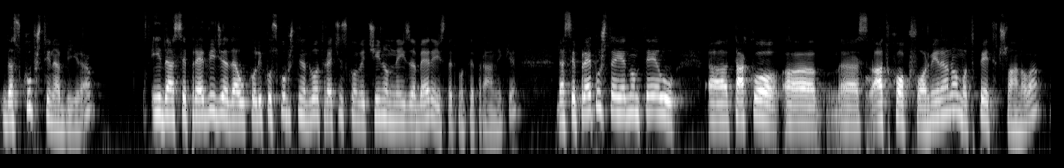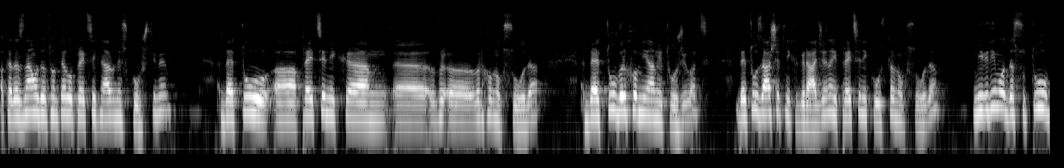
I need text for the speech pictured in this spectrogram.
da Skupština bira i da se predviđa da ukoliko Skupština dvotrećinskom većinom ne izabere istaknute pravnike, da se prepušta jednom telu a, tako a, ad hoc formiranom od pet članova, a kada znamo da je u tom telu predsjednik Narodne skupštine, da je tu a, predsjednik a, vr, a, Vrhovnog suda, da je tu vrhovni javni tužilac, da je tu zaštitnik građana i predsjednik Ustavnog suda, mi vidimo da su tu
